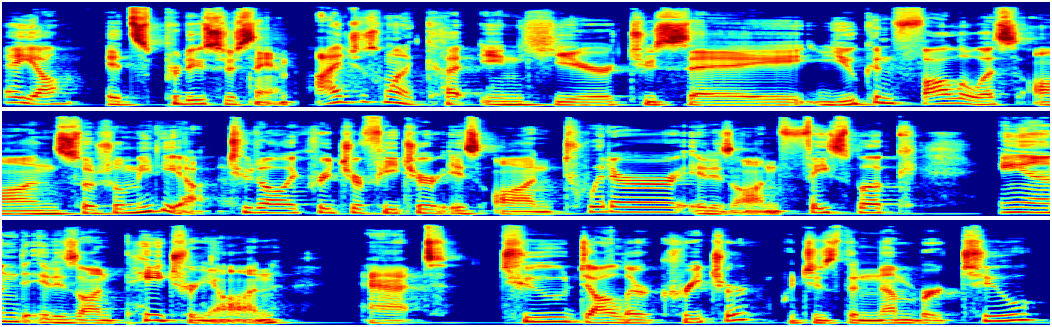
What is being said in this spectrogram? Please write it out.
Hey y'all, it's producer Sam. I just want to cut in here to say you can follow us on social media. $2 Creature Feature is on Twitter, it is on Facebook, and it is on Patreon at $2 Creature, which is the number two,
